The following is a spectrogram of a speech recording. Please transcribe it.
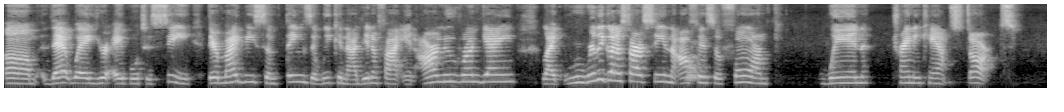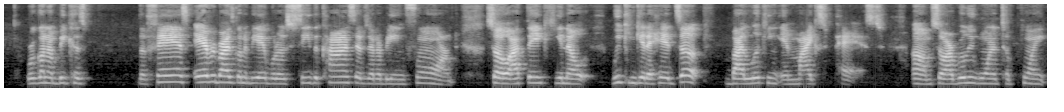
Um, that way you're able to see there might be some things that we can identify in our new run game. Like we're really going to start seeing the offensive form when training camp starts. We're going to because the fans, everybody's going to be able to see the concepts that are being formed. So I think, you know, we can get a heads up by looking in Mike's past. Um, so I really wanted to point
